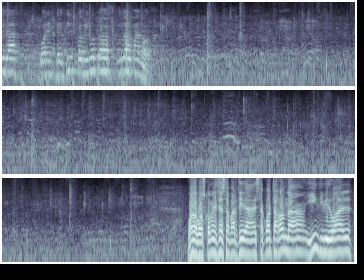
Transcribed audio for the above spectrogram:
Partidas, 45 minutos y dos manos. Bueno, pues comienza esta partida, esta cuarta ronda individual.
